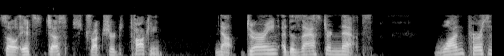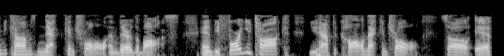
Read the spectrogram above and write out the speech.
So it's just structured talking. Now, during a disaster net, one person becomes net control and they're the boss. And before you talk, you have to call net control. So if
